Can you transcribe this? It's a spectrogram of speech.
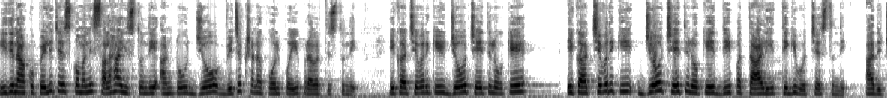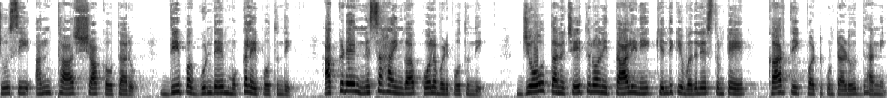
ఇది నాకు పెళ్ళి చేసుకోమని సలహా ఇస్తుంది అంటూ జో విచక్షణ కోల్పోయి ప్రవర్తిస్తుంది. ఇక చివరికి జో చేతిలోకే ఇక చివరికి జో చేతిలోకే దీప తాళి తెగి వచ్చేస్తుంది. అది చూసి అంతా షాక్ అవుతారు. దీప గుండె ముక్కలైపోతుంది. అక్కడే నిస్సహాయంగా కూలబడిపోతుంది. జో తన చేతిలోని తాళిని కిందికి వదిలేస్తుంటే కార్తీక్ పట్టుకుంటాడు దాన్ని.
